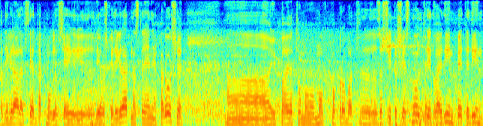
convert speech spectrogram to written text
отыграли все, так могли все э, девушки отыграть, настроение хорошее, А, и поэтому мог попробовать э, защиту 6-0, 3-2-1, 5-1,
